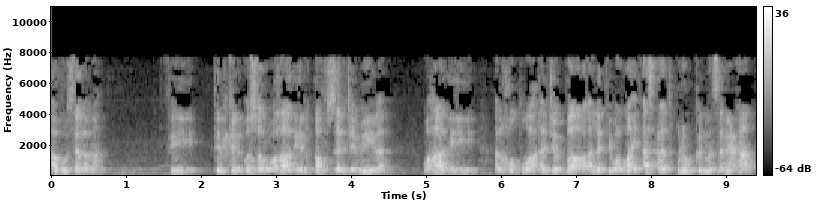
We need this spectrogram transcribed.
أبو سلمة في تلك الأسر وهذه القفزة الجميلة وهذه الخطوة الجبارة التي والله أسعدت قلوب كل من سمعها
